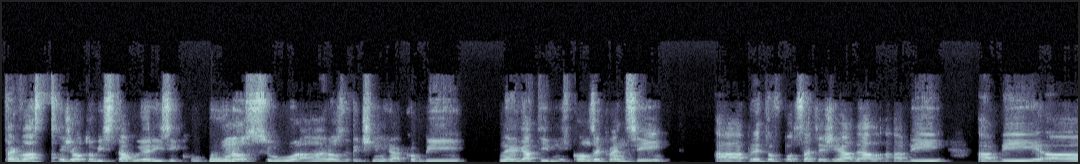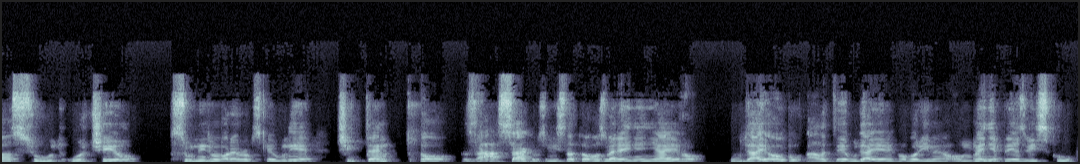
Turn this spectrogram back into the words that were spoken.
tak vlastne, že o to vystavuje riziku únosu a rozličných akoby negatívnych konsekvencií a preto v podstate žiadal, aby, aby uh, súd určil, súdny dvor Európskej únie, či tento zásah v zmysle toho zverejnenia jeho údajov, ale tie údaje hovoríme o mene, priezvisku,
